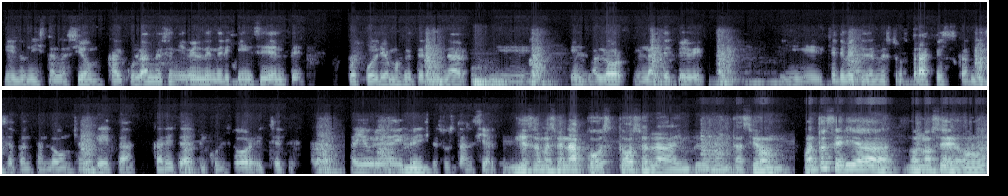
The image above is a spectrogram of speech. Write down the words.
en una instalación. Calculando ese nivel de energía incidente, pues podríamos determinar eh, el valor, el ATPB, que debe tener nuestros trajes, camisa, pantalón, chaqueta, careta de apicultor, etc. Ahí habría una diferencia sustancial. Y eso me suena costoso la implementación. ¿Cuánto sería, o no sé, o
